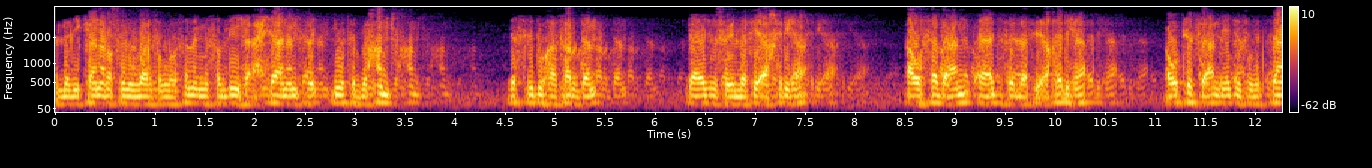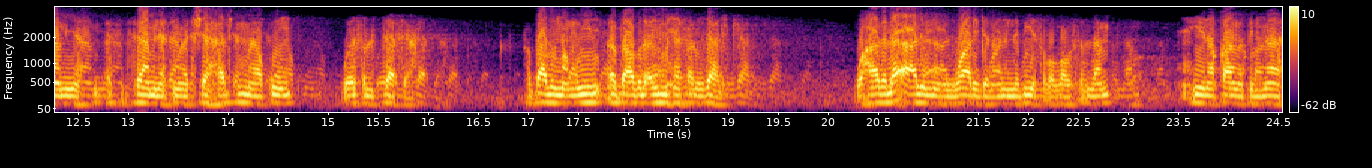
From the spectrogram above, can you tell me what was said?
الذي كان رسول الله صلى الله عليه وسلم يصليه أحيانا يوتر بخمس يسردها سردا لا يجلس إلا في آخرها أو سبعا لا يجلس إلا في آخرها أو تسعا يجلس في الثامنة في الثامنة ثم يتشهد ثم يقوم ويصل التاسعة. فبعض المأمومين بعض الأئمة يفعل ذلك. وهذا لا أعلمه واردا عن النبي صلى الله عليه وسلم حين قام بالناس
